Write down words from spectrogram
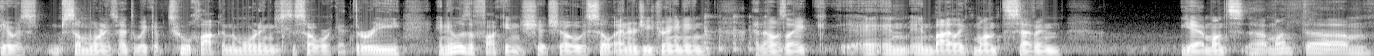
there was some mornings I had to wake up two o'clock in the morning just to start work at three, and it was a fucking shit show. It was so energy draining, and I was like, and and by like month seven, yeah, months uh, month um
